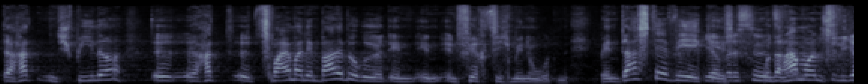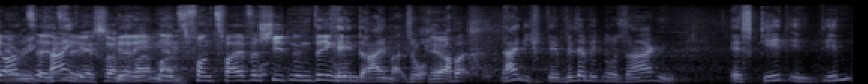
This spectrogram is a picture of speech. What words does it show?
Da hat ein Spieler äh, hat äh, zweimal den Ball berührt in, in, in 40 Minuten. Wenn das der Weg Ja, ist, und dann haben wir uns Ansätze. Wir reden jetzt von zwei verschiedenen Dingen. Kane dreimal. So, Ja. Aber nein, ich will damit nur sagen, es geht in den,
